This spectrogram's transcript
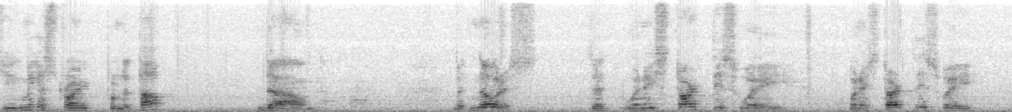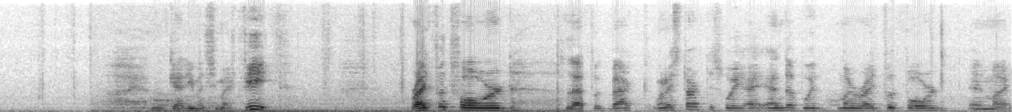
So you can make a strike from the top down. But notice that when I start this way, when I start this way, I can't even see my feet. Right foot forward, left foot back. When I start this way, I end up with my right foot forward and my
